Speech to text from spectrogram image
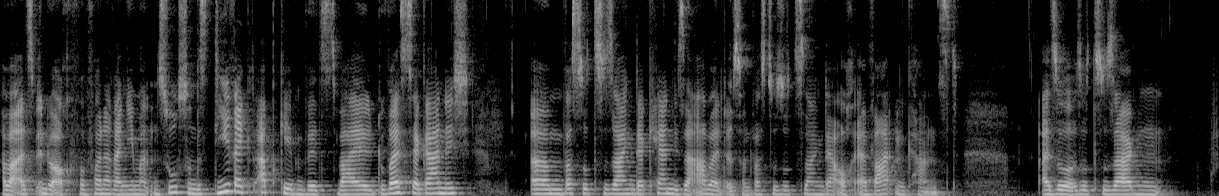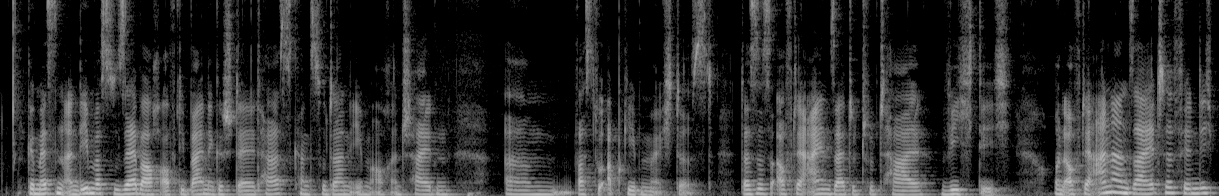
Aber als wenn du auch von vornherein jemanden suchst und es direkt abgeben willst, weil du weißt ja gar nicht, ähm, was sozusagen der Kern dieser Arbeit ist und was du sozusagen da auch erwarten kannst. Also sozusagen gemessen an dem, was du selber auch auf die Beine gestellt hast, kannst du dann eben auch entscheiden, ähm, was du abgeben möchtest. Das ist auf der einen Seite total wichtig. Und auf der anderen Seite, finde ich,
